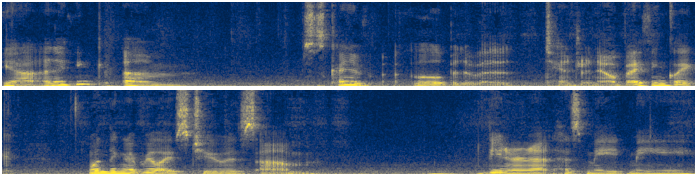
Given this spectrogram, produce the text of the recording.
Yeah, and I think um, this is kind of a little bit of a tangent now, but I think like one thing I've realized too is um, the internet has made me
